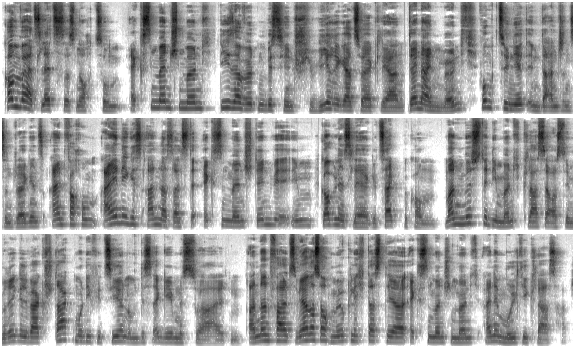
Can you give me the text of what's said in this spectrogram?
Kommen wir als letztes noch zum Echsenmenschenmönch. Dieser wird ein bisschen schwieriger zu erklären, denn ein Mönch funktioniert in Dungeons Dragons einfach um einiges anders als der Echsenmensch, den wir im Goblin Slayer gezeigt bekommen. Man müsste die Mönchklasse aus dem Regelwerk stark modifizieren, um das Ergebnis zu erhalten. Andernfalls wäre es auch möglich, dass der Echsenmenschenmönch eine Multiclass hat.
